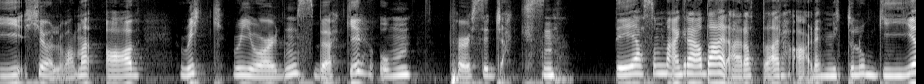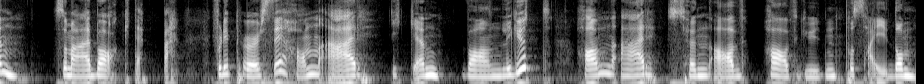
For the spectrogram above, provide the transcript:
i kjølvannet av Rick Riordans bøker om Percy Jackson. Det som er greia der, er at der er det mytologien som er bakteppet. Fordi Percy, han er ikke en vanlig gutt. Han er sønn av havguden Poseidon.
